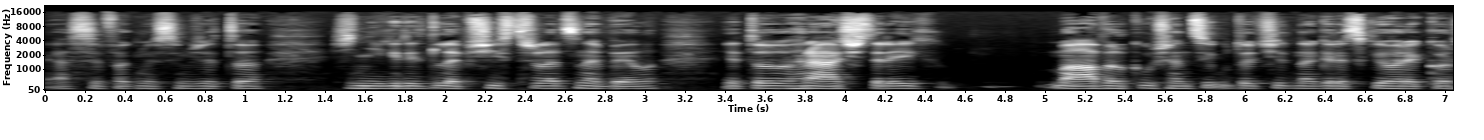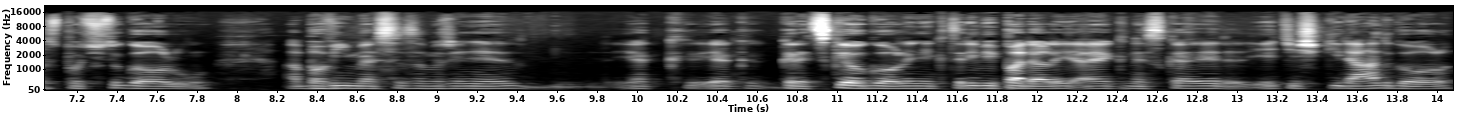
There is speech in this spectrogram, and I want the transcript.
Já si fakt myslím, že to že nikdy lepší střelec nebyl. Je to hráč, který má velkou šanci útočit na greckého rekord z počtu gólů a bavíme se samozřejmě, jak, jak greckého góly některý vypadaly a jak dneska je, je těžký dát gól.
